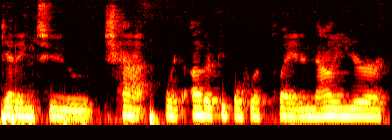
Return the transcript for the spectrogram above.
getting to chat with other people who have played and now you're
